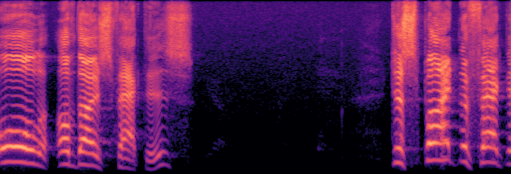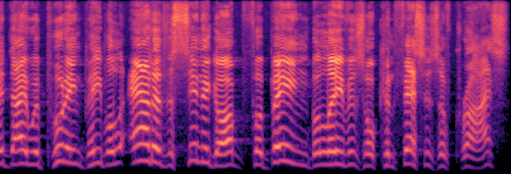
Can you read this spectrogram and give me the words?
all of those factors despite the fact that they were putting people out of the synagogue for being believers or confessors of Christ,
